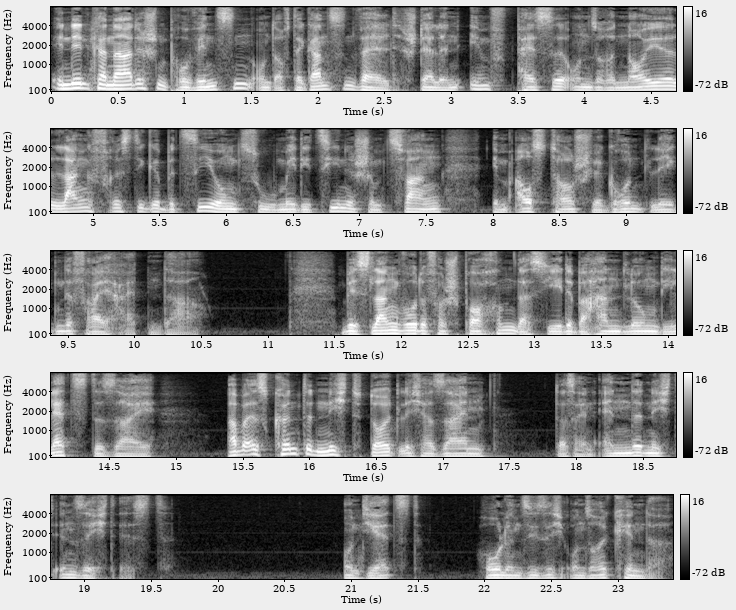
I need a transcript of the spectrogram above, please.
In den kanadischen Provinzen und auf der ganzen Welt stellen Impfpässe unsere neue langfristige Beziehung zu medizinischem Zwang im Austausch für grundlegende Freiheiten dar. Bislang wurde versprochen, dass jede Behandlung die letzte sei, aber es könnte nicht deutlicher sein, dass ein Ende nicht in Sicht ist. Und jetzt holen sie sich unsere Kinder.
